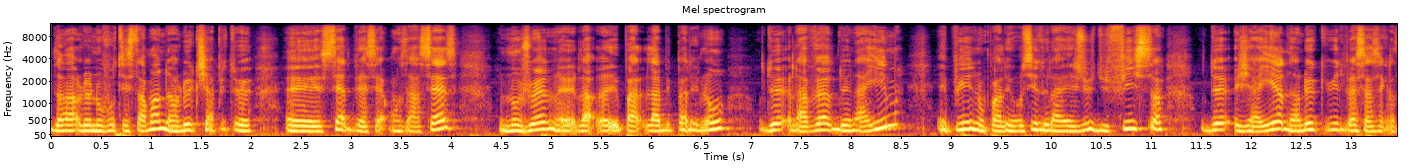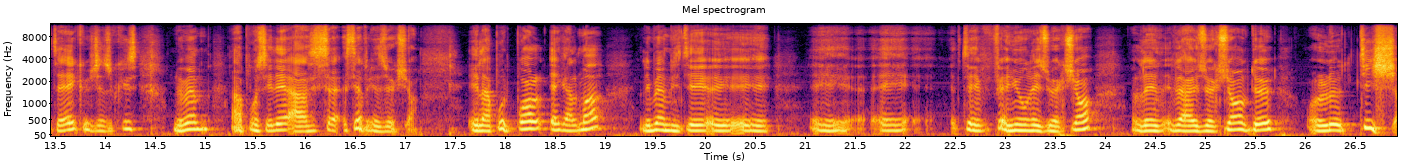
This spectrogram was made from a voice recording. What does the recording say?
dans le Nouveau Testament, dans Luc chapitre 7, verset 11 à 16, nous la Bible parle de nous de la veuve de Naïm, et puis nous parlons aussi de la résurrection du fils de Jaïr dans Luc 8, verset 51, que Jésus-Christ lui-même a procédé à cette résurrection. Et l'apôtre Paul également, lui-même était, fait une résurrection, la résurrection de le Tiche.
